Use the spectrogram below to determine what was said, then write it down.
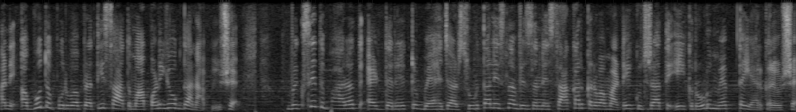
અને અભૂતપૂર્વ પ્રતિસાદમાં પણ યોગદાન આપ્યું છે. વિકસિત ભારત એટ ધ રેટ બે હજાર સુડતાલીસના વિઝનને સાકાર કરવા માટે ગુજરાતે એક રોડ મેપ તૈયાર કર્યો છે,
